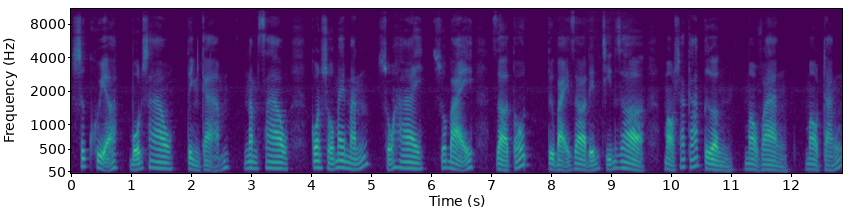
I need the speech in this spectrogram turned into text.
sức khỏe 4 sao, tình cảm 5 sao, con số may mắn số 2, số 7, giờ tốt từ 7 giờ đến 9 giờ, màu sắc cát tường, màu vàng, màu trắng,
